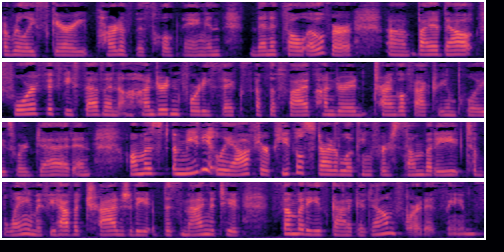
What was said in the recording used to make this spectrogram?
a really scary part of this whole thing. And then it's all over. Um, by about 457, 146 of the 500 Triangle Factory employees were dead. And almost immediately after, people started looking for somebody to blame. If you have a tragedy of this magnitude, somebody's got to go down for it, it seems.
